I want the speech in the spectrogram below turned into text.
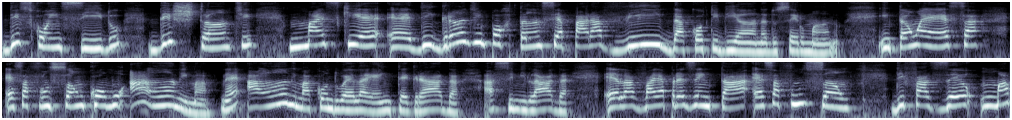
desconhecido, distante, mas que é, é, de grande importância para a vida cotidiana do ser humano. Então é essa essa função como a ânima, né? A ânima quando ela é integrada, assimilada, ela vai apresentar essa função de fazer uma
